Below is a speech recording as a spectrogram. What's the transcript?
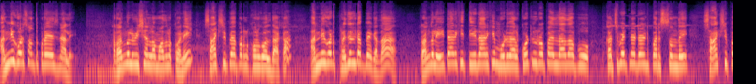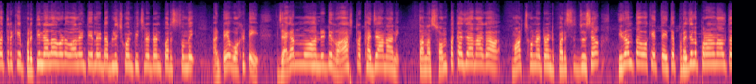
అన్నీ కూడా సొంత ప్రయోజనాలే. రంగుల విషయంలో మొదలుకొని సాక్షి పేపర్ల కొనుగోలు దాకా అన్నీ కూడా ప్రజల డబ్బే కదా. రంగులు వేయటానికి తీయడానికి మూడు వేల కోట్ల రూపాయలు దాదాపు ఖర్చు పెట్టినటువంటి పరిస్థితి ఉంది. సాక్షి పత్రిక ప్రతి నెల కూడా వాలంటీర్లకు డబ్బులు ఇచ్చుకొని కొనిపించినటువంటి పరిస్థితి ఉంది. అంటే ఒకటి జగన్మోహన్ రెడ్డి రాష్ట్ర ఖజానాని. తన సొంత ఖజానాగా మార్చుకున్నటువంటి పరిస్థితి చూసాం. ఇదంతా ఒక ఎత్తు అయితే ప్రజల ప్రాణాలతో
